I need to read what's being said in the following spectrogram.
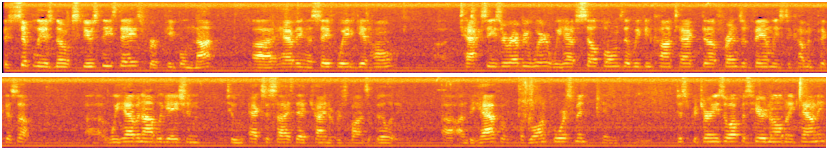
There simply is no excuse these days for people not uh, having a safe way to get home. Uh, taxis are everywhere. We have cell phones that we can contact uh, friends and families to come and pick us up. We have an obligation to exercise that kind of responsibility. Uh, on behalf of, of law enforcement and the District Attorney's Office here in Albany County,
